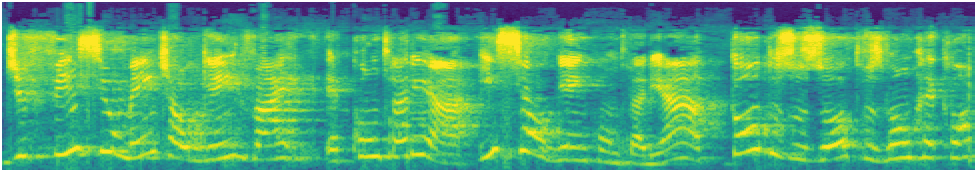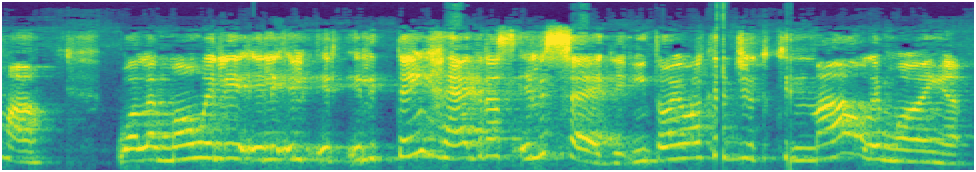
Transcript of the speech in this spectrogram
dificilmente alguém vai é, contrariar. E se alguém contrariar, todos os outros vão reclamar. O alemão ele, ele, ele, ele tem regras, ele segue. Então, eu acredito que na Alemanha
